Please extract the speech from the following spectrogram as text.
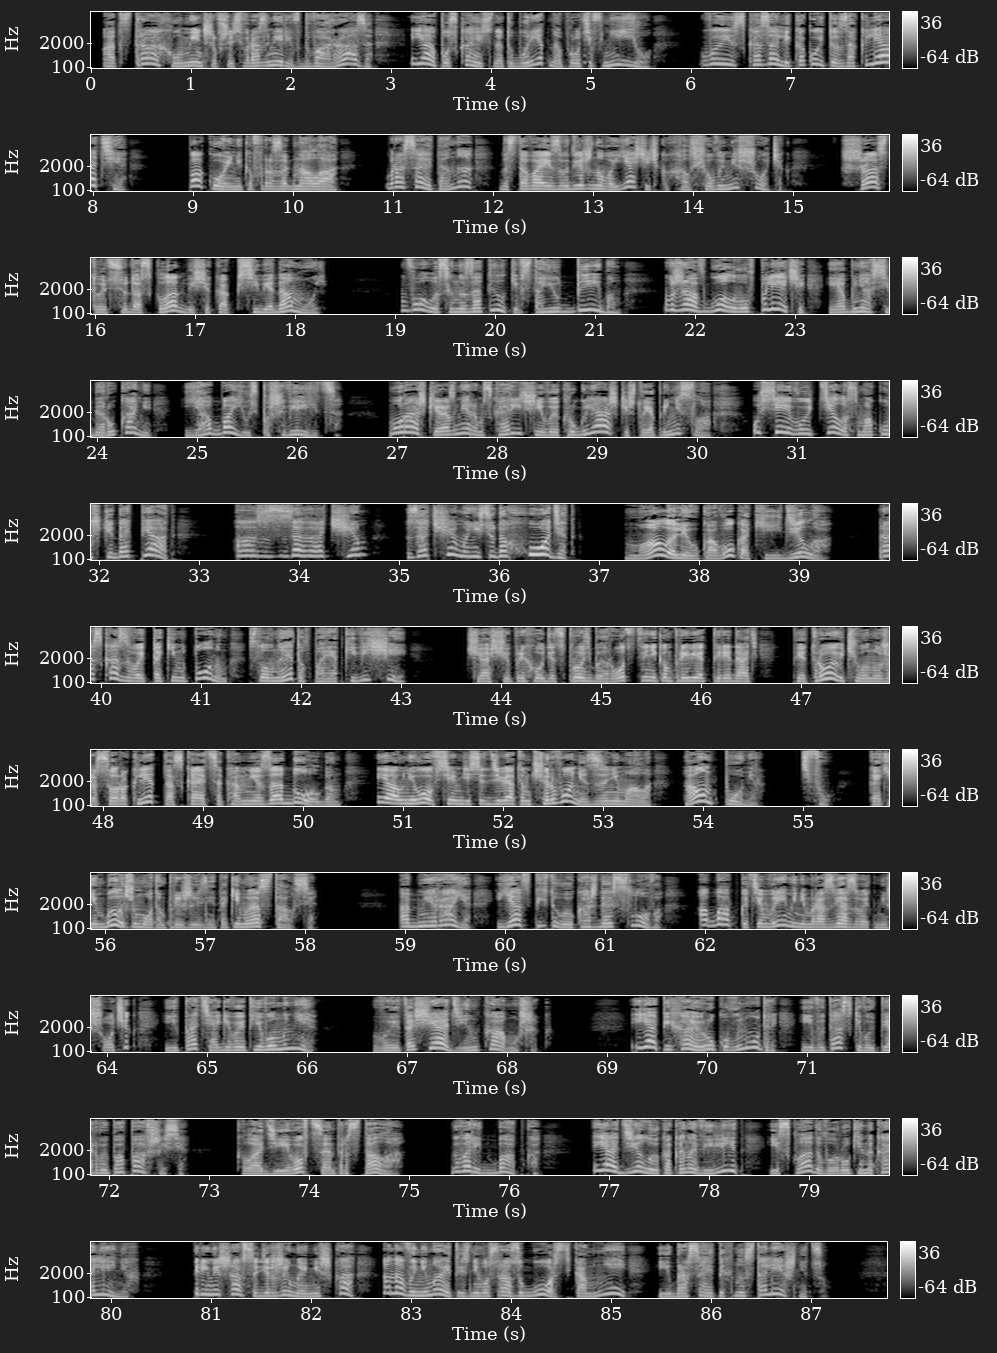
От страха, уменьшившись в размере в два раза, я опускаюсь на табурет напротив нее. «Вы сказали какое-то заклятие?» «Покойников разогнала», — бросает она, доставая из выдвижного ящичка холщовый мешочек. «Шастают сюда с кладбища, как к себе домой». Волосы на затылке встают дыбом. Вжав голову в плечи и обняв себя руками, я боюсь пошевелиться. Мурашки размером с коричневые кругляшки, что я принесла, усеивают тело с макушки до пят. А зачем? Зачем они сюда ходят? Мало ли у кого какие дела. Рассказывать таким тоном, словно это в порядке вещей. Чаще приходят с просьбой родственникам привет передать. Петрович, он уже 40 лет таскается ко мне за долгом. Я у него в 79-м червонец занимала, а он помер. Тьфу, каким был жмотом при жизни, таким и остался. Обмирая, я впитываю каждое слово, а бабка тем временем развязывает мешочек и протягивает его мне. Вытащи один камушек. Я пихаю руку внутрь и вытаскиваю первый попавшийся. Клади его в центр стола, говорит бабка. Я делаю, как она велит, и складываю руки на коленях. Перемешав содержимое мешка, она вынимает из него сразу горсть камней и бросает их на столешницу.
